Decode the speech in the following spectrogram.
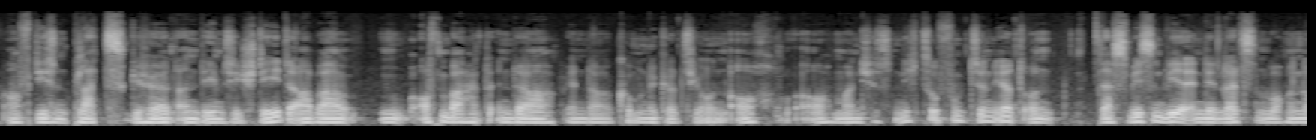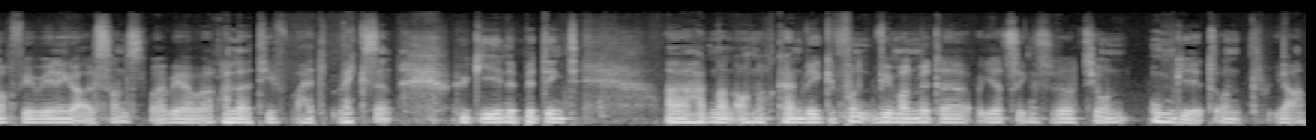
auf diesen Platz gehört, an dem sie steht. Aber offenbar hat in der, in der Kommunikation auch, auch manches nicht so funktioniert. Und das wissen wir in den letzten Wochen noch viel weniger als sonst, weil wir relativ weit weg sind. Hygienebedingt äh, hat man auch noch keinen Weg gefunden, wie man mit der jetzigen Situation umgeht. Und ja,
